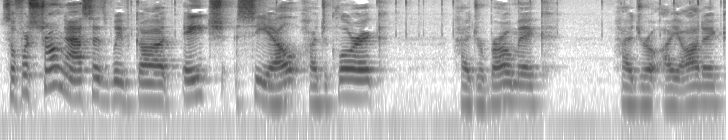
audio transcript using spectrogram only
So for strong acids, we've got HCl, hydrochloric, hydrobromic, hydroiodic.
